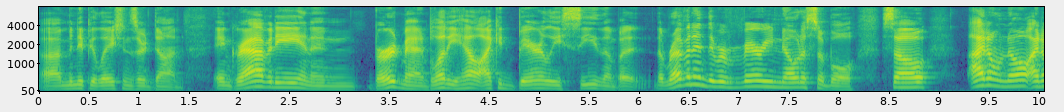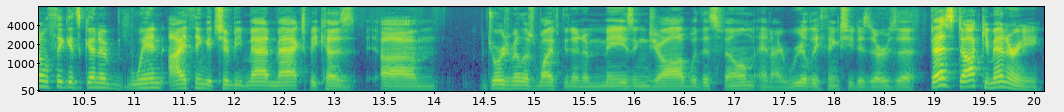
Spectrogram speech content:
uh, manipulations are done. In Gravity and in Birdman, bloody hell, I could barely see them. But The Revenant, they were very noticeable. So I don't know. I don't think it's going to win. I think it should be Mad Max because um, George Miller's wife did an amazing job with this film, and I really think she deserves it. Best documentary.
